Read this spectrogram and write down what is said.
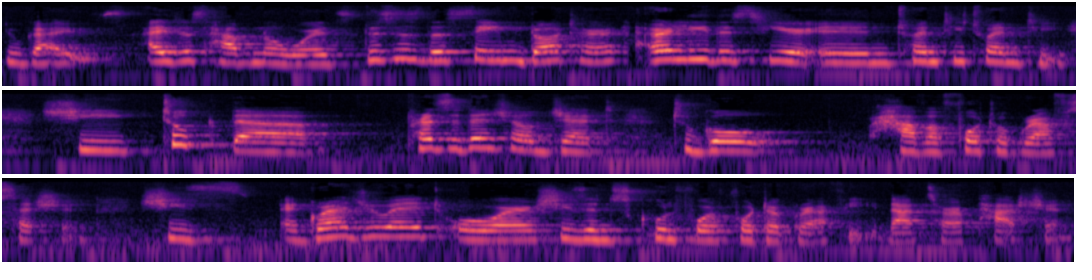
you guys i just have no words. This is the same daughter early this year in 2020 she took the presidential jet to go have a photograph session. She's a graduate or she's in school for photography that's her passion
